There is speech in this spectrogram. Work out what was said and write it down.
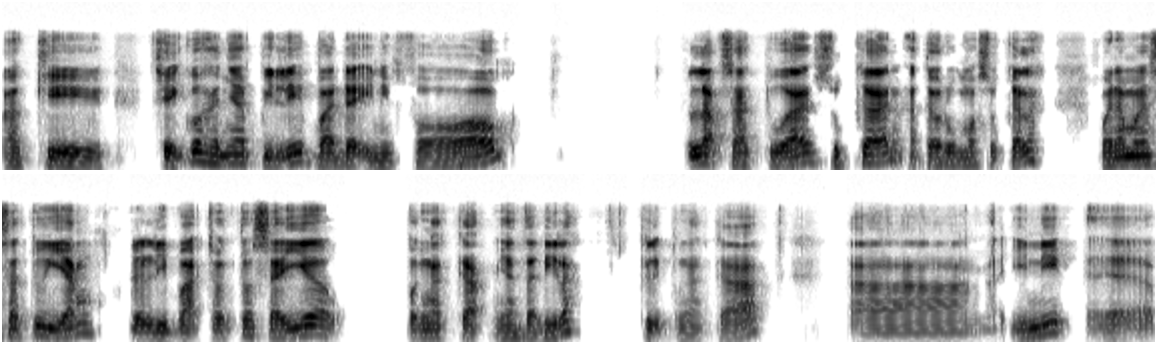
Okey, cikgu hanya pilih badan uniform, kelab satuan, sukan atau rumah sukan lah. Mana-mana satu yang terlibat. Contoh saya pengakap yang tadi lah. Klik pengakap. Uh, ini uh,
